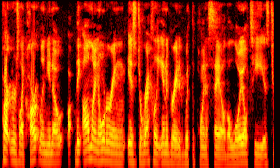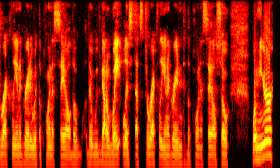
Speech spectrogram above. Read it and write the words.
partners like Heartland, you know, uh, the online ordering is directly integrated with the point of sale. The loyalty is directly integrated with the point of sale. The, we've got a wait list that's directly integrated into the point of sale. So when you're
